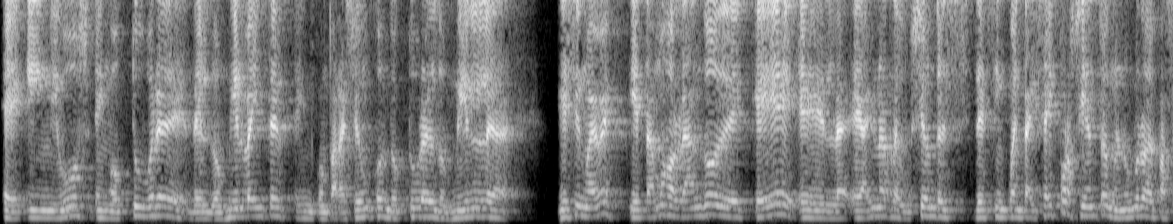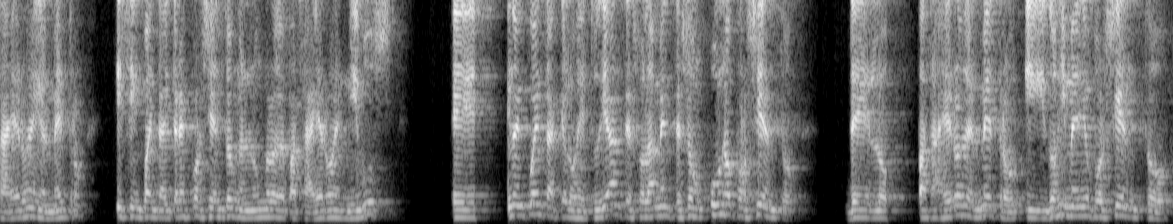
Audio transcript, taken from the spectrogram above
eh, Inibus en octubre del 2020 en comparación con octubre del 2019 y estamos hablando de que eh, hay una reducción del, del 56% en el número de pasajeros en el metro y 53% en el número de pasajeros en Nibus. Eh, teniendo en cuenta que los estudiantes solamente son 1% de los pasajeros del metro y 2,5%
